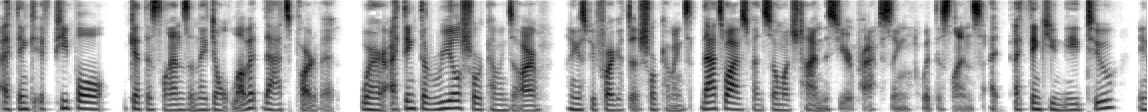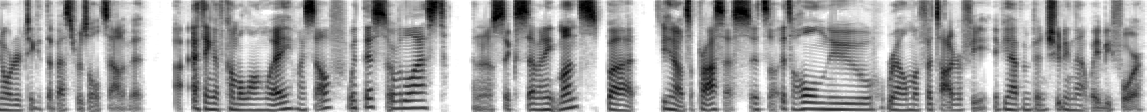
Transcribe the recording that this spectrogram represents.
I think if people get this lens and they don't love it, that's part of it. Where I think the real shortcomings are I guess before I get to shortcomings, that's why I've spent so much time this year practicing with this lens. I, I think you need to in order to get the best results out of it. I think I've come a long way myself with this over the last, I don't know, six, seven, eight months, but you know, it's a process. It's a, it's a whole new realm of photography if you haven't been shooting that way before.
